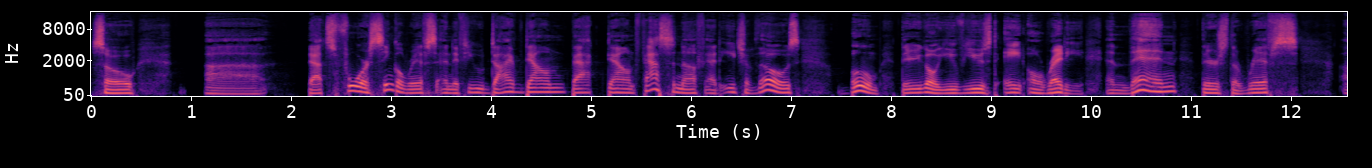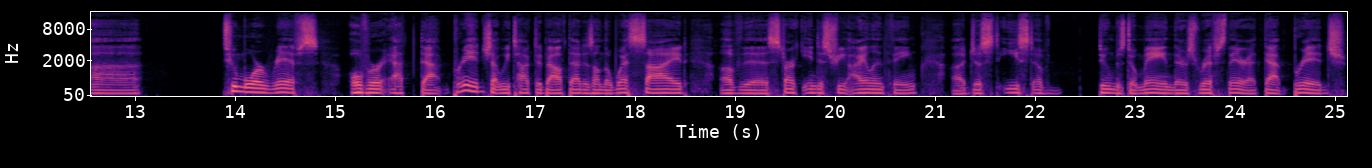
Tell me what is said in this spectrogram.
So uh, that's four single rifts, and if you dive down, back down fast enough at each of those, boom, there you go. You've used eight already, and then there's the rifts. Uh, two more rifts over at that bridge that we talked about that is on the west side of the Stark Industry Island thing, uh, just east of Doom's domain, there's rifts there at that bridge.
